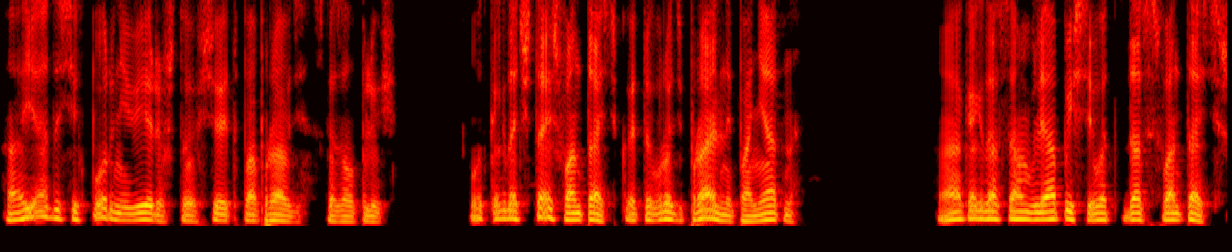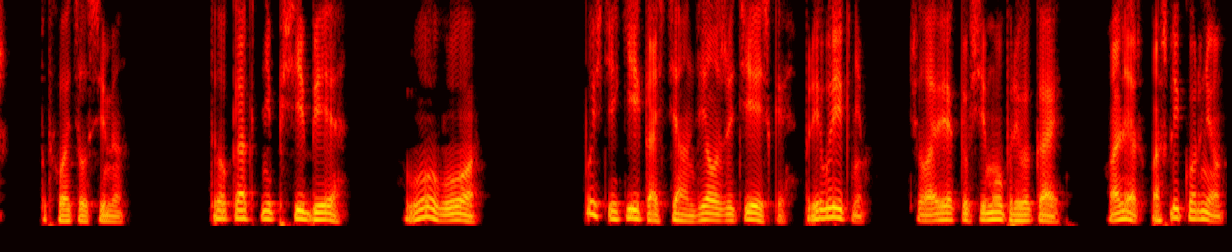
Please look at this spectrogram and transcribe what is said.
«А я до сих пор не верю, что все это по правде», — сказал Плющ. «Вот когда читаешь фантастику, это вроде правильно и понятно, а когда сам вляпаешься, вот даст фантастишь, подхватил Семен. То как-то не по себе. Во-во. Пустяки, Костян, дело житейское. Привыкнем. Человек ко всему привыкает. Валер, пошли курнем.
